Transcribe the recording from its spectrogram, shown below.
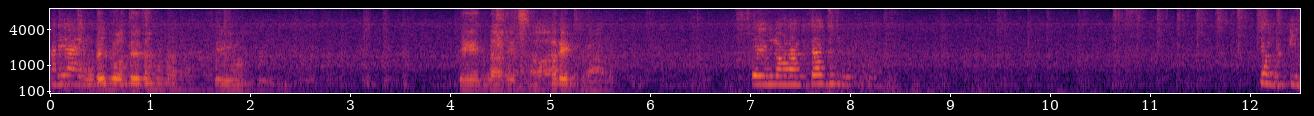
ਮੇਰੇ ਆਈ ਥੋੜੇ ਬਹੁਤੇ ਤਾਂ ਹੁਣ ਤੇਲ ਲਾ ਕੇ ਸਾਰੇ ਖਰਾਬ। ਤੇ ਲਾਉਣਾ ਵੀ ਤਾਂ ਜ਼ਰੂਰੀ ਹੈ। ਚਮਕੀ।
